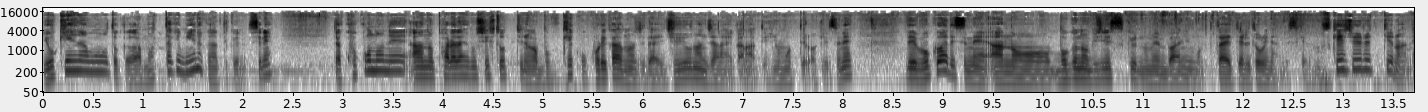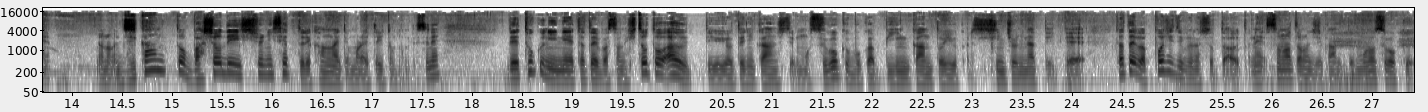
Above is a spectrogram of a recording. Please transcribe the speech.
余計なものとかが全く見えなくなってくるんですね。だここのね、あの、パラダイムシフトっていうのが僕結構これからの時代重要なんじゃないかなっていうふうに思ってるわけですね。で、僕はですね、あの、僕のビジネススクールのメンバーにも伝えてる通りなんですけども、スケジュールっていうのはね、あの、時間と場所で一緒にセットで考えてもらえるといいと思うんですね。で、特にね、例えばその人と会うっていう予定に関してもすごく僕は敏感というか慎重になっていて、例えばポジティブな人と会うとね、その後の時間ってものすごく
